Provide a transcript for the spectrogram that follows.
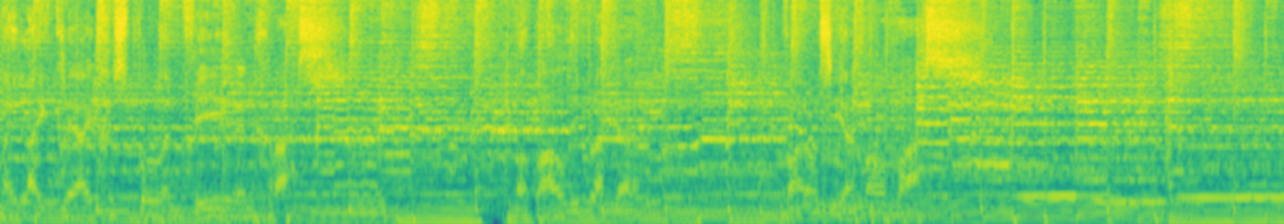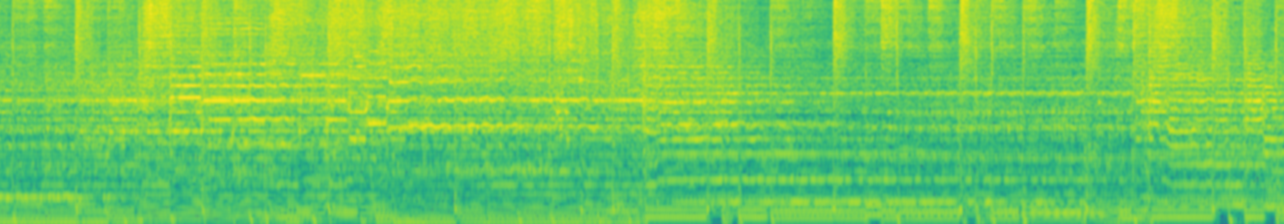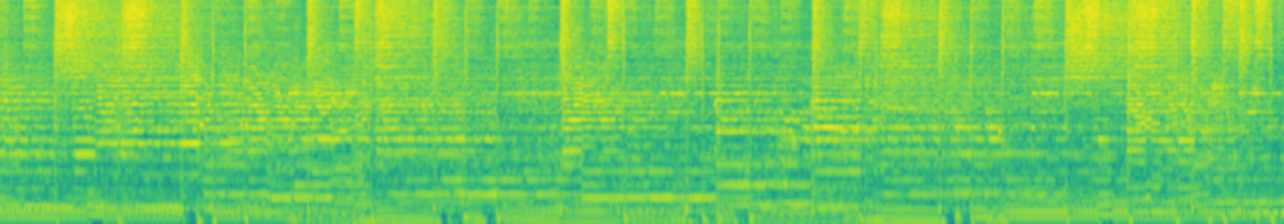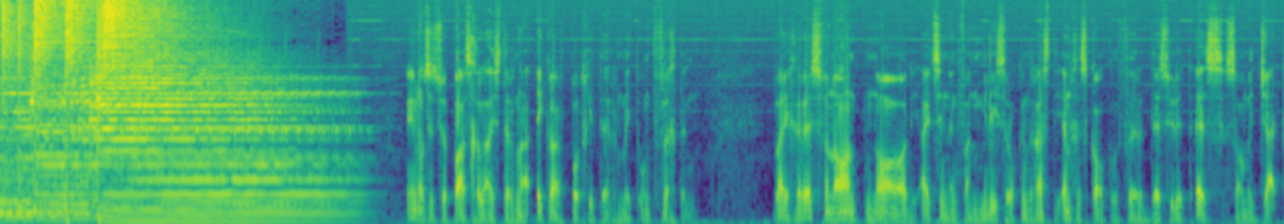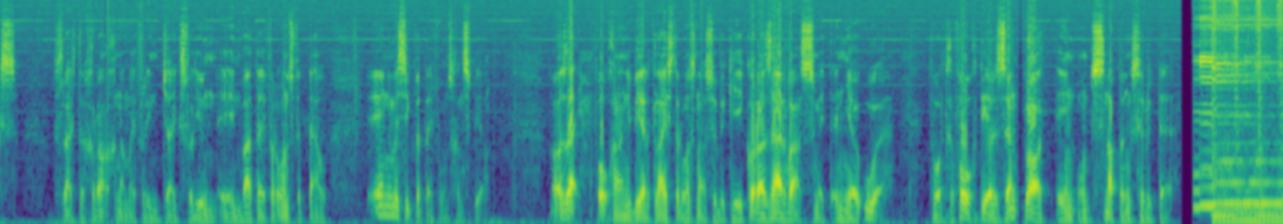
My lijk lee uitgespoel in vier en gras. Op al die plekke waar ons eenmaal was het so pas geluister na Eckhart Potgieter met ontvluchting. Bly geris vanavond na die uitsending van Milies Rock en Rusty ingeskakel vir Dis Hoe Dit Is saam met Jakes. Ons luister graag na my vriend Jakes Viljoen en wat hy vir ons vertel en die muziek wat hy vir ons gaan speel. Nou as hy, volgende aan die beurt luister ons na so bykie Corazervas met In Jou Oe. Het word gevolg dier Zinkplaat en Ontsnappingsroute. Ek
